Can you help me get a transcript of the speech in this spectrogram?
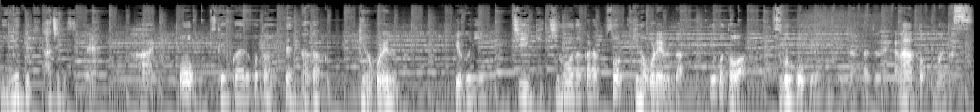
人間的価値ですよね。はい。を付け加えることによって長く生き残れるんだ。逆に地域、地方だからこそ生き残れるんだということは、すごく大きなヒントになったんじゃないかなと思います。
